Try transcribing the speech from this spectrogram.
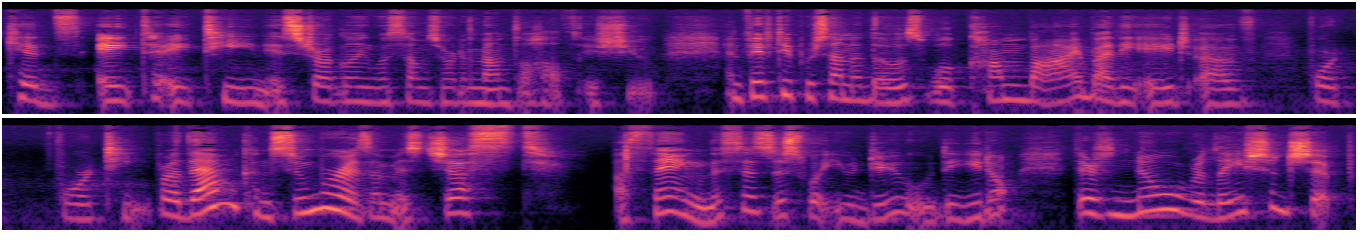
kids, 8 to 18, is struggling with some sort of mental health issue. And 50% of those will come by by the age of 14. For them, consumerism is just a thing. This is just what you do. You don't, there's no relationship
